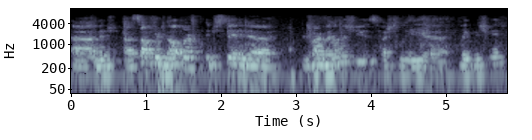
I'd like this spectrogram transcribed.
Uh, I'm a software developer interested in uh, environmental issues, especially uh, Lake Michigan.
